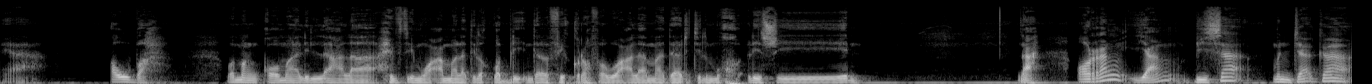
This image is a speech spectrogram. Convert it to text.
Ya, aubah wa man qama lillah ala hifzi muamalatil qabli indal fikrah fa wa ala madarijil mukhlisin. Nah, orang yang bisa menjaga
